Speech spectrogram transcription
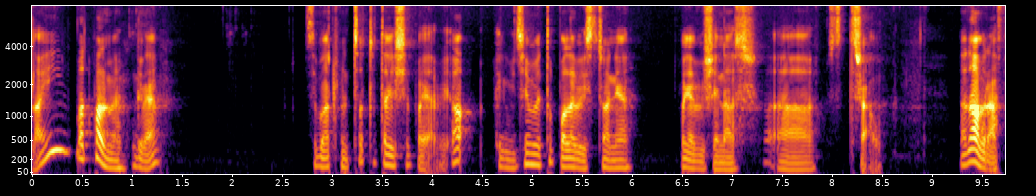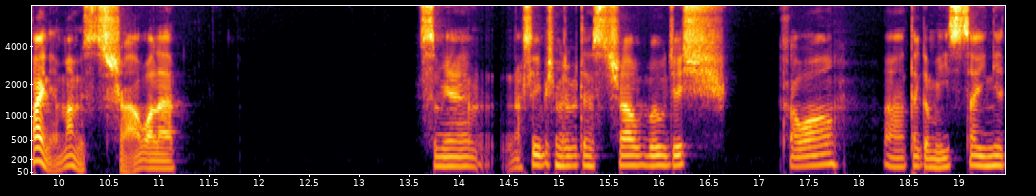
No i odpalmy grę. Zobaczmy, co tutaj się pojawi. O, jak widzimy, tu po lewej stronie pojawił się nasz e, strzał. No dobra, fajnie, mamy strzał, ale w sumie no, chcielibyśmy, żeby ten strzał był gdzieś koło e, tego miejsca i nie,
